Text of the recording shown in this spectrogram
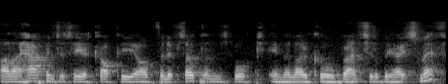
and I happened to see a copy of Philip Sugden's book in the local branch of W.H. Smith,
